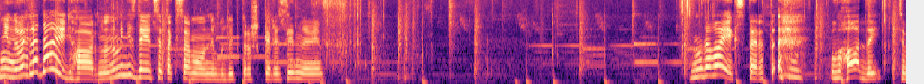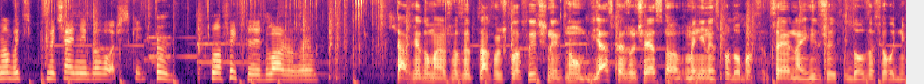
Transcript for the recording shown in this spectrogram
Ні, ну виглядають гарно. Ну мені здається, так само вони будуть трошки резинові. Ну, давай, експерт. Вгадуй. Це, мабуть, звичайний баварський. Класичний зварений. Так, я думаю, що це також класичний. Ну я скажу чесно, мені не сподобався. Це найгірший хот за сьогодні.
